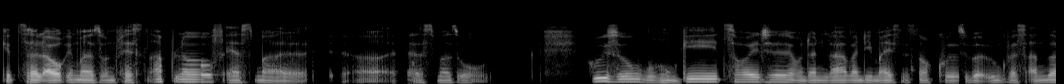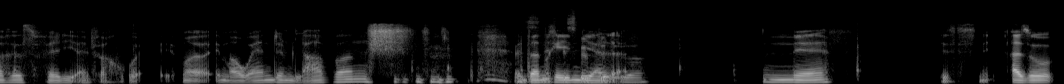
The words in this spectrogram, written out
gibt es halt auch immer so einen festen Ablauf. Erstmal, ja, erstmal so Grüßung, worum geht's heute? Und dann labern die meistens noch kurz über irgendwas anderes, weil die einfach immer, immer random labern. Und dann reden die halt. über. Nee, ist nicht. Also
